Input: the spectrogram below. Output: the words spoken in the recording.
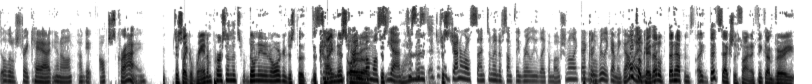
a little stray cat. You know, I'll get, I'll just cry. Just like a random person that's donated an organ, just the, the Ser- kindness kind or of uh, almost just, yeah What? just a, just, Just- a general sentiment of something really like emotional like that Okay. will really get me going That's okay. but- That'll that happens. I, that's actually fine. I think I'm very.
